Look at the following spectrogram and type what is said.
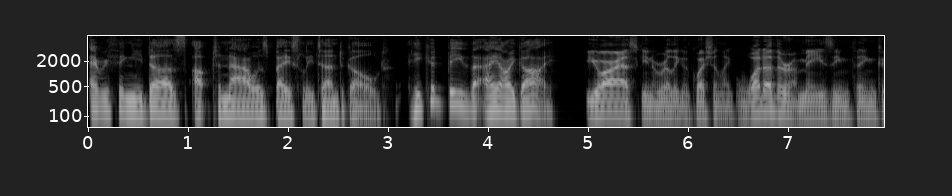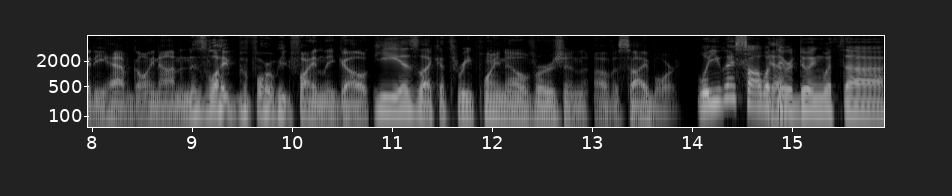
Everything he does up to now has basically turned to gold. He could be the AI guy. You are asking a really good question. Like, what other amazing thing could he have going on in his life before we'd finally go? He is like a 3.0 version of a cyborg. Well, you guys saw what Yeah. they were doing with uh,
